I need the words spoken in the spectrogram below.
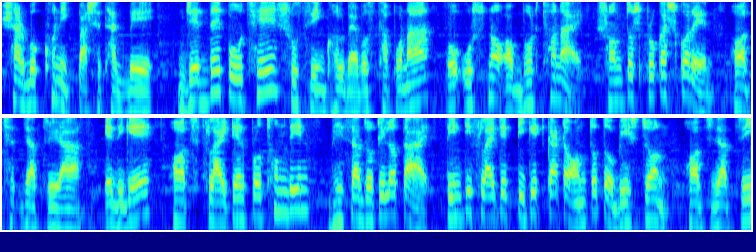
সার্বক্ষণিক পাশে থাকবে। জেদ্দায় পৌঁছে সুশৃঙ্খল ব্যবস্থাপনা ও উষ্ণ অভ্যর্থনায় সন্তোষ প্রকাশ করেন হজ যাত্রীরা। এদিকে, হজ ফ্লাইটের প্রথম দিন ভিসা জটিলতায় তিনটি ফ্লাইটের টিকিট কাটা অন্তত বিশ জন হজ যাত্রী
